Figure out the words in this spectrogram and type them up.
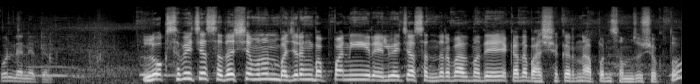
कोणत्या नेत्यांचं लोकसभेचे सदस्य म्हणून बजरंग बाप्पांनी रेल्वेच्या संदर्भामध्ये एखादं भाष्य करणं आपण समजू शकतो.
